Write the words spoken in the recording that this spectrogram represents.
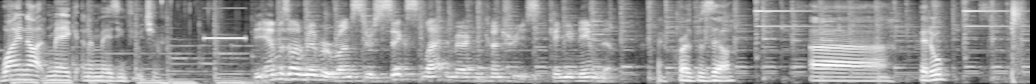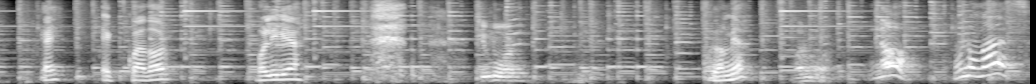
Why not make an amazing future? The Amazon River runs through six Latin American countries. Can you name them? Of course, Brazil. Uh, Peru. Okay. Ecuador. Bolivia. Two more. Colombia. One more. No, uno más.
